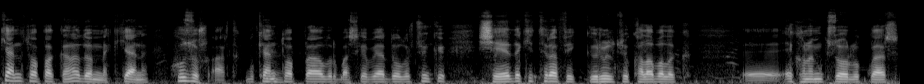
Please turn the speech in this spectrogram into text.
kendi topraklarına dönmek. Yani huzur artık. Bu kendi Evet. toprağı olur, başka bir yerde olur. Çünkü şehirdeki trafik, gürültü, kalabalık, e, ekonomik zorluklar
